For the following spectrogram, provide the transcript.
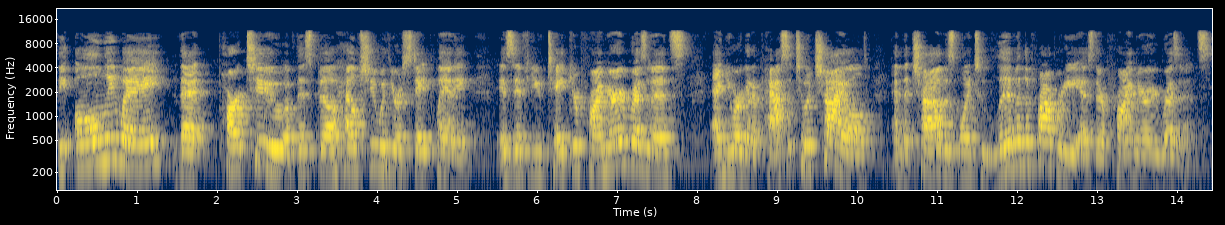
the only way that part two of this bill helps you with your estate planning is if you take your primary residence and you are gonna pass it to a child, and the child is going to live in the property as their primary residence.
